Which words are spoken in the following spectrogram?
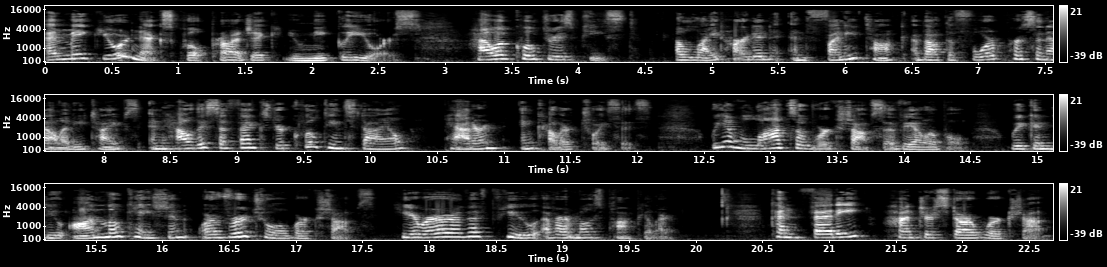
and make your next quilt project uniquely yours. How a Quilter is Pieced, a lighthearted and funny talk about the four personality types and how this affects your quilting style, pattern, and color choices. We have lots of workshops available. We can do on location or virtual workshops. Here are a few of our most popular. Confetti Hunter Star Workshop.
